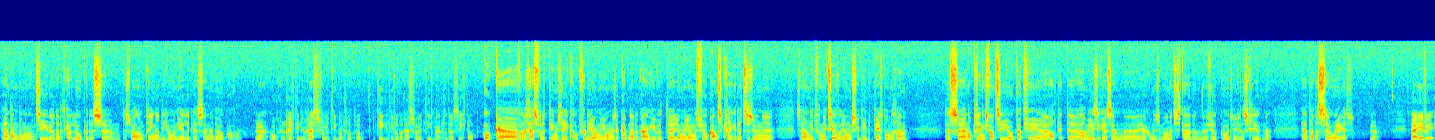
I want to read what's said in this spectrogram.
ja, dan, dan, dan, zie je weer dat het gaat lopen. Dus het is wel een trainer die gewoon eerlijk is en daar hou ik wel van. Ja, ook richting de rest van het team. Wat, wat, wat betekent die voor de rest van het team? Heb je daar zicht op? Ook uh, voor de rest van het team, zeker. Ook voor de jonge jongens. Ik heb net ook aangegeven dat uh, jonge jongens veel kansen krijgen dit seizoen. Uh, er zijn al niet voor niks heel veel jongens gedebuteerd onder hem. Dus, en op trainingsveld zie je ook dat hij altijd aanwezig is en ja, gewoon zijn mannetje staat. En veel coacht en veel schreeuwt. Maar ja, dat is hoe hij is. Ja. Ja, even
